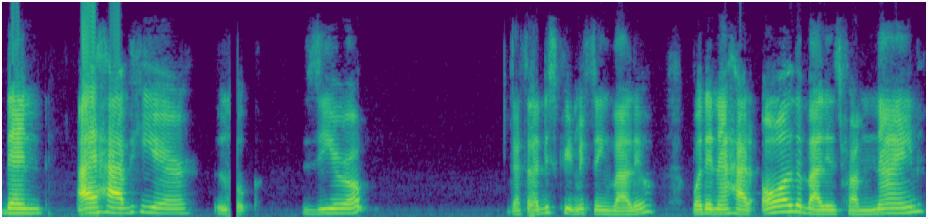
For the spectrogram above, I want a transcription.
Then I have here, look, 0, that's a discrete missing value, but then I had all the values from 9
